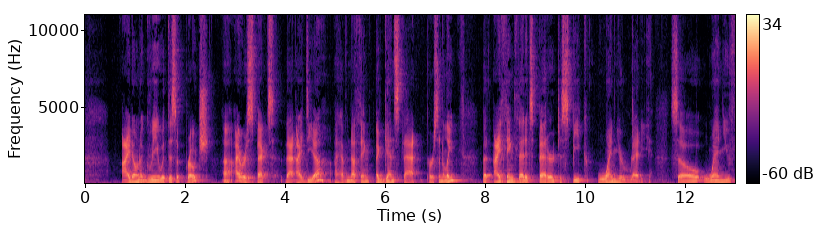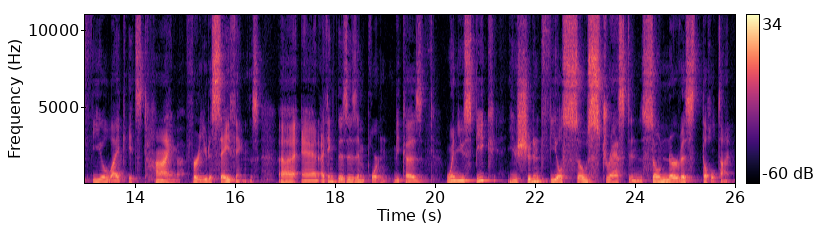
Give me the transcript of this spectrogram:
I don't agree with this approach. Uh, I respect that idea. I have nothing against that personally but I think that it's better to speak when you're ready. So, when you feel like it's time for you to say things. Uh, and I think this is important because when you speak, you shouldn't feel so stressed and so nervous the whole time.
